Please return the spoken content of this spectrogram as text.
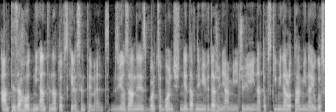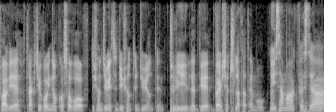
antyzachodni, antynatowski resentyment, związany z bądź co bądź niedawnymi wydarzeniami, czyli natowskimi nalotami na Jugosławię w trakcie wojny o Kosowo w 1999, czyli ledwie 23 lata temu. No i sama kwestia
